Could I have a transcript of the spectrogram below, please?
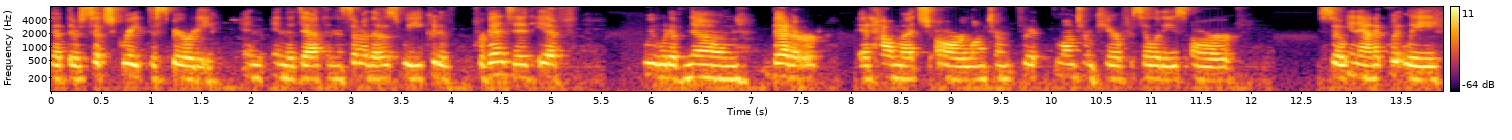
that there's such great disparity in, in the death, and some of those we could have prevented if we would have known better at how much our long-term long-term care facilities are so inadequately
